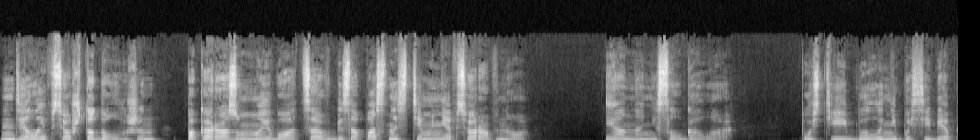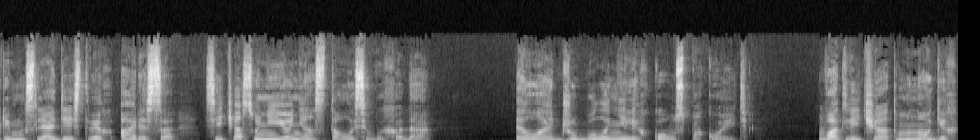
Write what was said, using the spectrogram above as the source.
«Делай все, что должен. Пока разум моего отца в безопасности, мне все равно». И она не солгала. Пусть ей было не по себе при мысли о действиях Ариса, сейчас у нее не осталось выхода. Элайджу было нелегко успокоить. В отличие от многих,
